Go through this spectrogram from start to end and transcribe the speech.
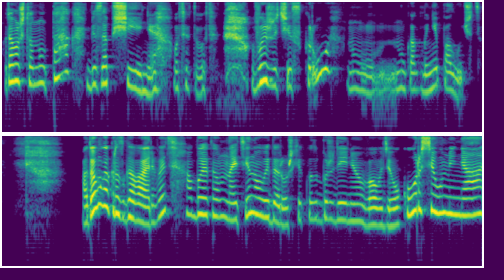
Потому что, ну, так, без общения, вот это вот выжечь искру, ну, ну как бы не получится. О том, как разговаривать об этом, найти новые дорожки к возбуждению в аудиокурсе у меня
